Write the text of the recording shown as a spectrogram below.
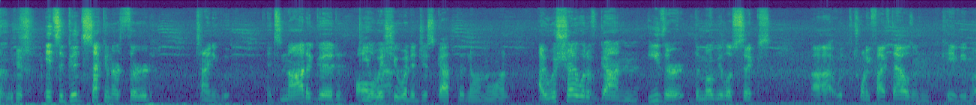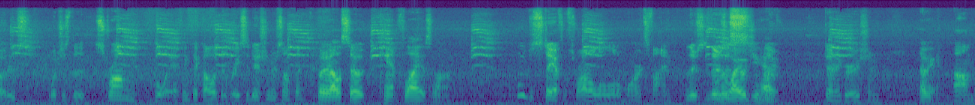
it's a good second or third tiny whoop. It's not a good. All Do you wish you would have just got the normal one? I wish I would have gotten either the Mobula Six uh, with the twenty five thousand kV motors, which is the strong boy. I think they call it the race edition or something. But it also can't fly as long. You just stay off the throttle a little more. It's fine. There's there's a why would you have- denigration. Okay. Um,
